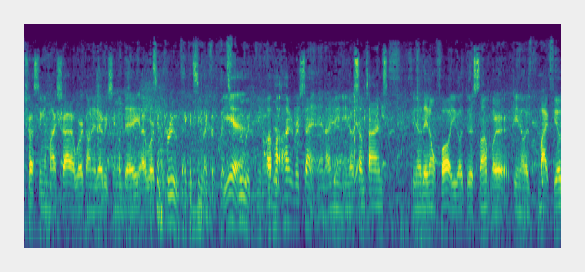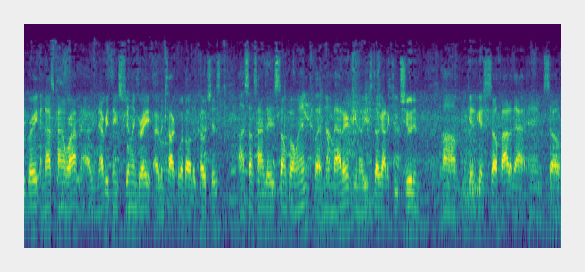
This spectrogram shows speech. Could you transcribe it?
trusting in my shot. I work on it every single day. I work. It's improved. I can see like the, that's yeah, fluid. You know, 100. percent And I mean, you know, sometimes you know, they don't fall. You go through a slump where, you know, it might feel great, and that's kind of where I'm at. I mean, everything's feeling great. I've been talking with all the coaches. Uh, sometimes they just don't go in, but no matter, you know, you still got to keep shooting um, get, get yourself out of that. And so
